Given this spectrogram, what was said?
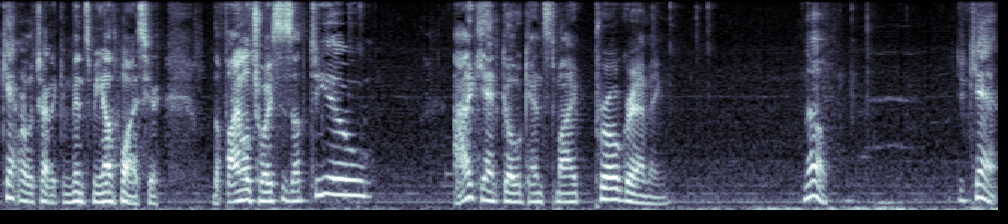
can't really try to convince me otherwise here. The final choice is up to you. I can't go against my programming. No. You can't.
